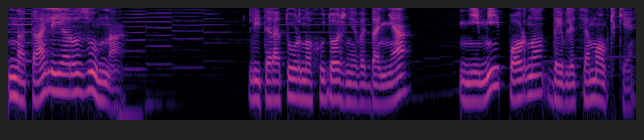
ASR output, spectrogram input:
Наталія Розумна Літературно-художнє видання Німі порно дивляться мовчки.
